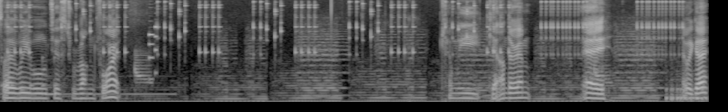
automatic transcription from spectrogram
So we will just run for it. Can we get under him? Hey. There we go.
